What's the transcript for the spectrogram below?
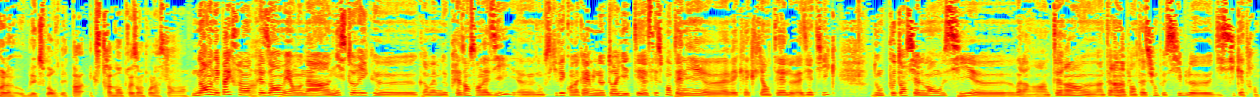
Voilà, ou l'export, vous n'êtes pas extrêmement présent pour l'instant. Hein. Non, on n'est pas extrêmement présent, mais on a un historique euh, quand même de présence en Asie, euh, donc ce qui fait qu'on a quand même une notoriété assez spontanée euh, avec la clientèle asiatique. Donc potentiellement aussi, voilà, un terrain, un terrain d'implantation possible d'ici quatre ans.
